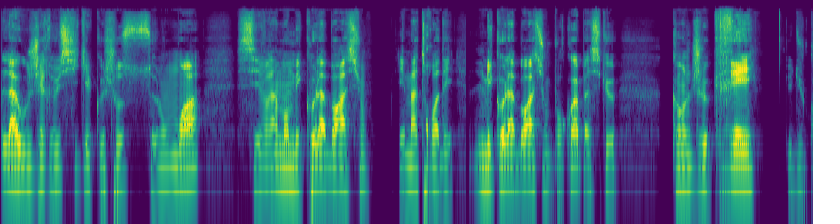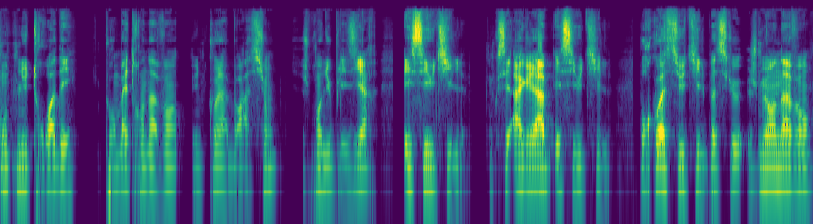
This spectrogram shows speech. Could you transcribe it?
Là où j'ai réussi quelque chose selon moi, c'est vraiment mes collaborations et ma 3D. Mes collaborations, pourquoi? Parce que quand je crée du contenu 3D pour mettre en avant une collaboration, je prends du plaisir et c'est utile. Donc c'est agréable et c'est utile. Pourquoi c'est utile? Parce que je mets en avant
